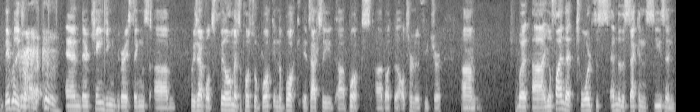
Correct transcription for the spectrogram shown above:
They really draw, and they're changing the various things. Um, for example, it's film as opposed to a book. In the book, it's actually uh, books about the alternative future. Um, but uh, you'll find that towards the end of the second season,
